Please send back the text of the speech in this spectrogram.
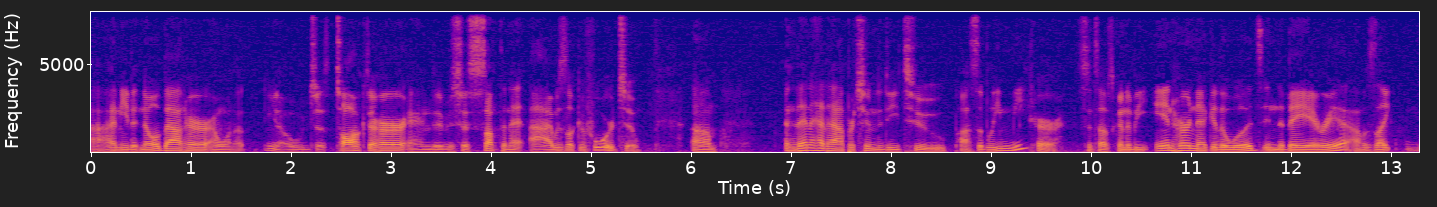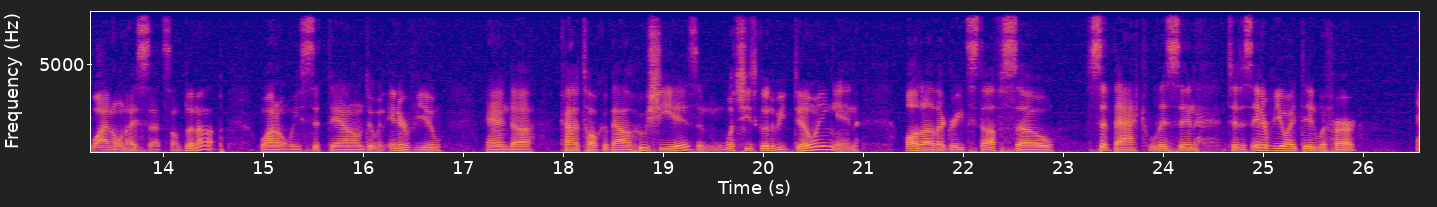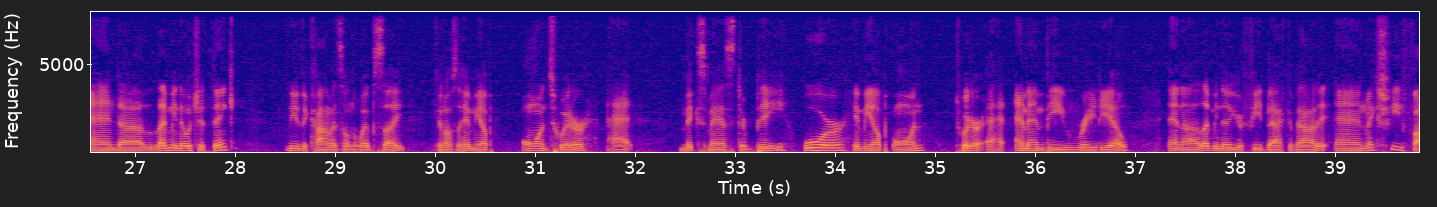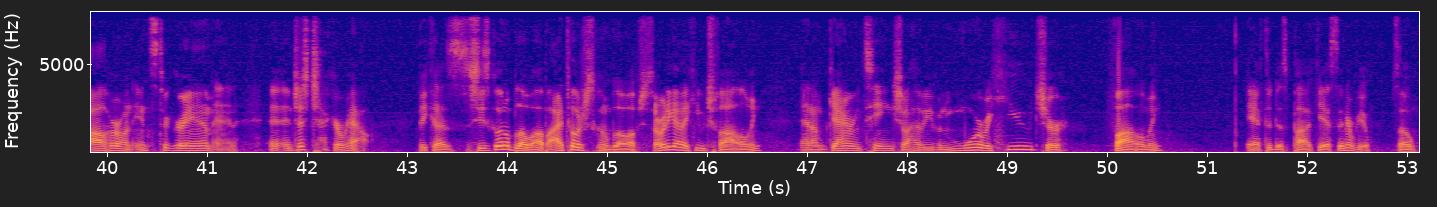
I need to know about her. I want to, you know, just talk to her, and it was just something that I was looking forward to. Um, and then I had the opportunity to possibly meet her since I was going to be in her neck of the woods in the Bay Area. I was like, why don't I set something up? Why don't we sit down, do an interview, and uh, kind of talk about who she is and what she's going to be doing and all the other great stuff. So sit back, listen to this interview I did with her, and uh, let me know what you think. Leave the comments on the website. You can also hit me up on Twitter at MixmasterB or hit me up on Twitter at MMB Radio and uh, let me know your feedback about it. And make sure you follow her on Instagram and, and, and just check her out because she's going to blow up. I told her she's going to blow up. She's already got a huge following, and I'm guaranteeing she'll have even more of a huger following after this podcast interview. So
